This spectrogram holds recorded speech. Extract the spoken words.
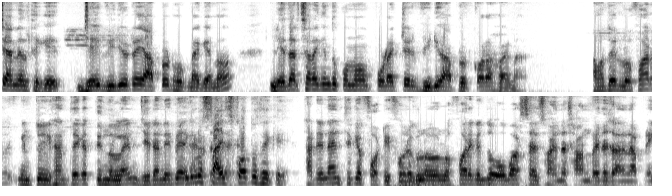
চ্যানেল থেকে যে ভিডিওটাই আপলোড হোক না কেন লেদার ছাড়া কিন্তু কোনো প্রোডাক্টের ভিডিও আপলোড করা হয় না। আমাদের লোফার কিন্তু এখান থেকে তিন লাইন যেটা নেবে এগুলো সাইজ কত থেকে? থার্টি নাইন থেকে ফর্টি ফোর এগুলো লোফারে কিন্তু ওভার সাইজ হয় না সাউন্ড ভাইরা জানেন আপনি।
